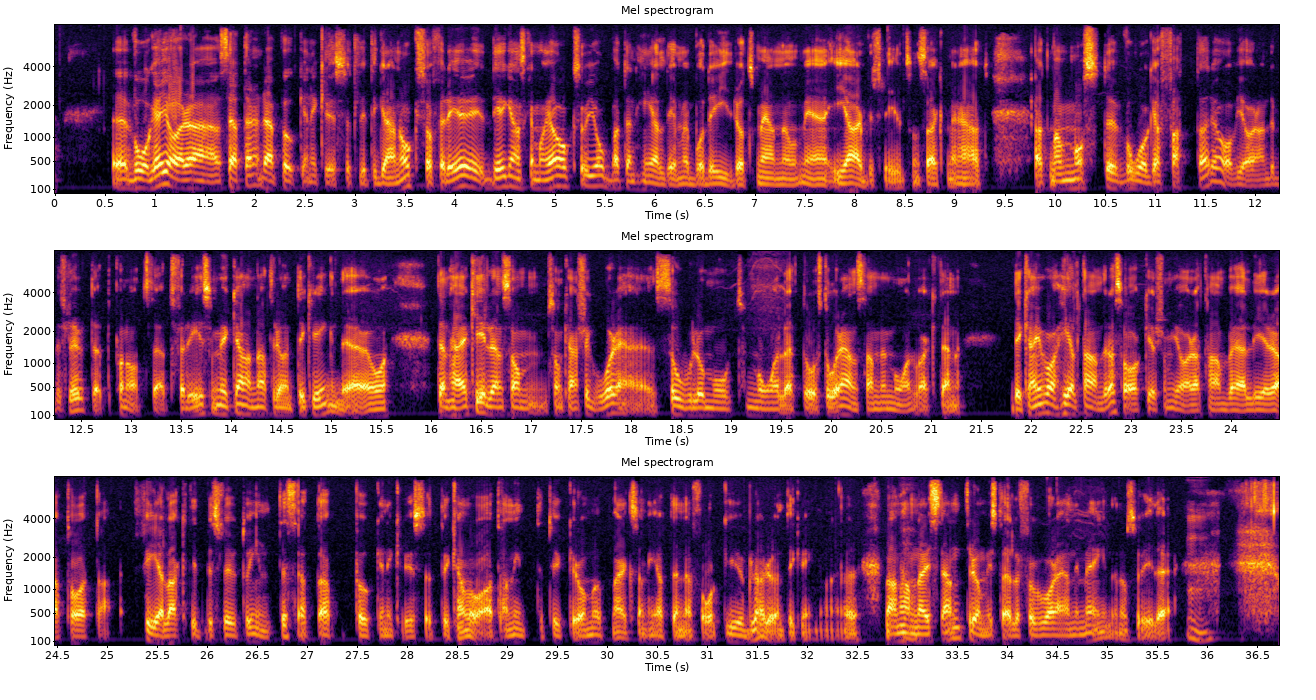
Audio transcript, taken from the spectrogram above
Eh, våga göra, sätta den där pucken i krysset lite grann också. För det är, det är ganska många, jag har också jobbat en hel del med både idrottsmän och med, i arbetslivet som sagt med det här att, att man måste våga fatta det avgörande beslutet på något sätt. För det är så mycket annat runt omkring det. Och den här killen som, som kanske går eh, solo mot målet och står ensam med målvakten. Det kan ju vara helt andra saker som gör att han väljer att ta ett felaktigt beslut och inte sätta pucken i krysset. Det kan vara att han inte tycker om uppmärksamheten när folk jublar runt omkring. Eller när han hamnar i centrum istället för att vara en i mängden och så vidare. Mm.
